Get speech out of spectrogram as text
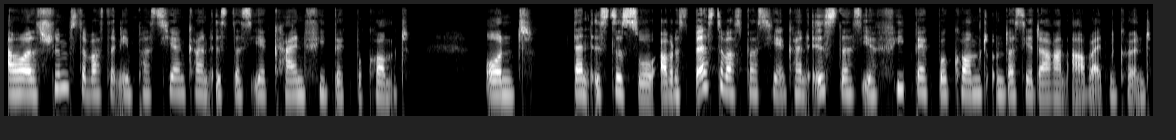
Aber das Schlimmste, was dann eben passieren kann, ist, dass ihr kein Feedback bekommt. Und dann ist es so. Aber das Beste, was passieren kann, ist, dass ihr Feedback bekommt und dass ihr daran arbeiten könnt.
